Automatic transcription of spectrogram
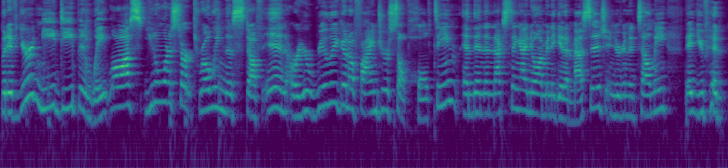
But if you're knee deep in weight loss, you don't want to start throwing this stuff in, or you're really going to find yourself halting. And then the next thing I know, I'm going to get a message and you're going to tell me that you've hit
